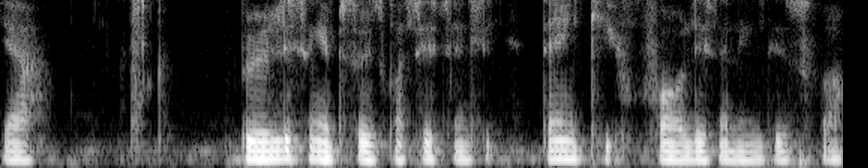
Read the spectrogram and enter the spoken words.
Yeah. Be releasing episodes consistently. Thank you for listening this far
